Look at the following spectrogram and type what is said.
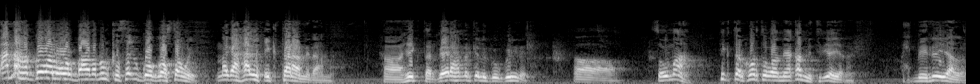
Macnaha gobol walbaaba dhulka say u googoostaan wey. Naga hal hectaraan idhahna ha hectar beeraha marka la googoyna sow maaha hectarka horta waa meeqa mitr ya yaqaan. Wax beereyaa la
